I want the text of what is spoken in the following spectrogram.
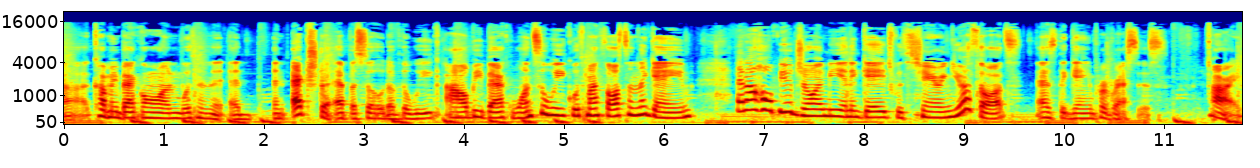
uh, coming back on with an, a, an extra episode of the week. I'll be back once a week with my thoughts on the game, and I hope you'll join me and engage with sharing your thoughts as the game progresses. All right,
